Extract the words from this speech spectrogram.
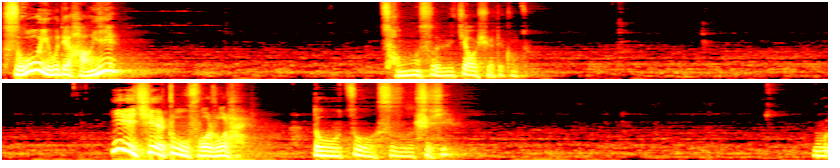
所有的行业。从事于教学的工作，一切诸佛如来都作思事现。我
